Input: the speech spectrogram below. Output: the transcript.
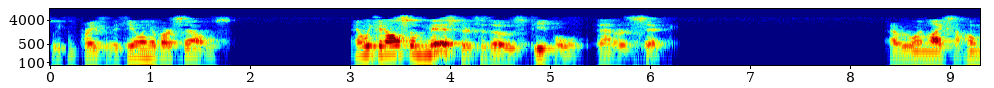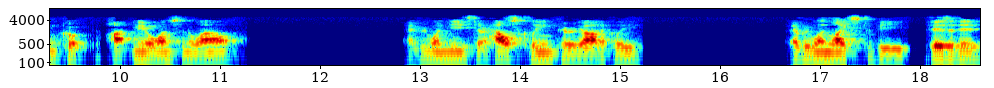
We can pray for the healing of ourselves. And we can also minister to those people that are sick. Everyone likes a home cooked hot meal once in a while. Everyone needs their house cleaned periodically. Everyone likes to be visited.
